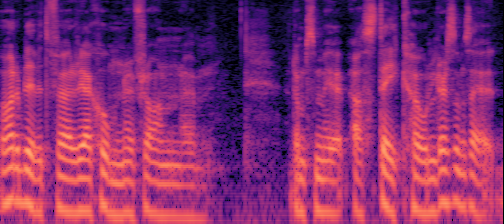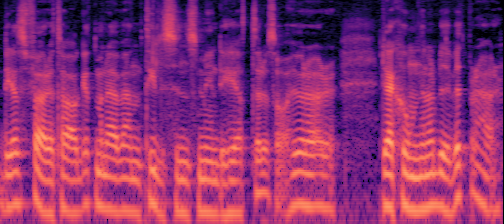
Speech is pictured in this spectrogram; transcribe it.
Vad har det blivit för reaktioner från eh, de som är ja, stakeholders, som säger, dels företaget men även tillsynsmyndigheter och så. Hur har reaktionerna blivit på det här?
